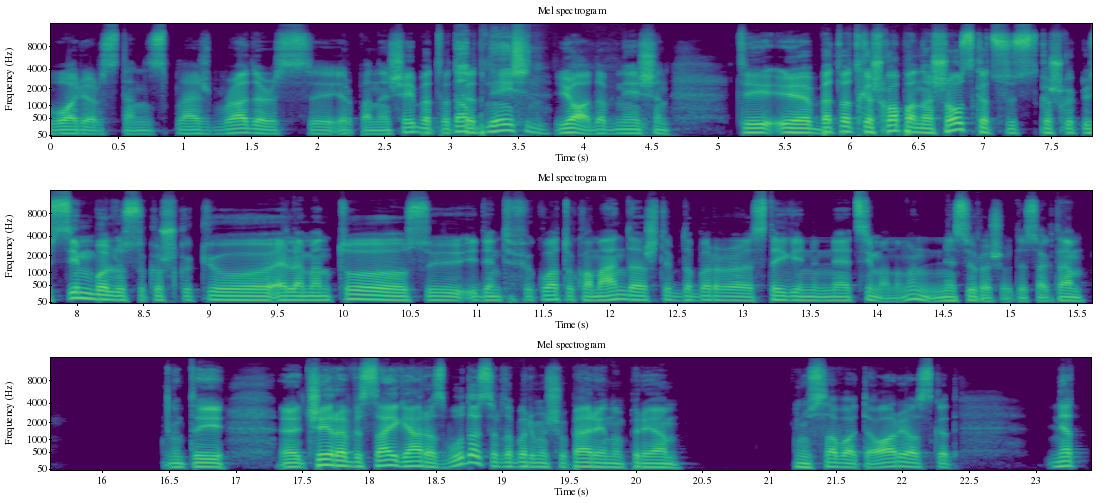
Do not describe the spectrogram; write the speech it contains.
Warriors, ten Splash Brothers e, ir panašiai, bet Dub Nation. jo, Dub Nation. Tai, e, bet vat, kažko panašaus, kad su kažkokiu simboliu, su kažkokiu elementu, su identifikuotu komanda, aš taip dabar staigiai neatsimenu, nu, nesiuošiau tiesiog tam. Tai e, čia yra visai geras būdas ir dabar aš jau pereinu prie nu, savo teorijos, kad net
